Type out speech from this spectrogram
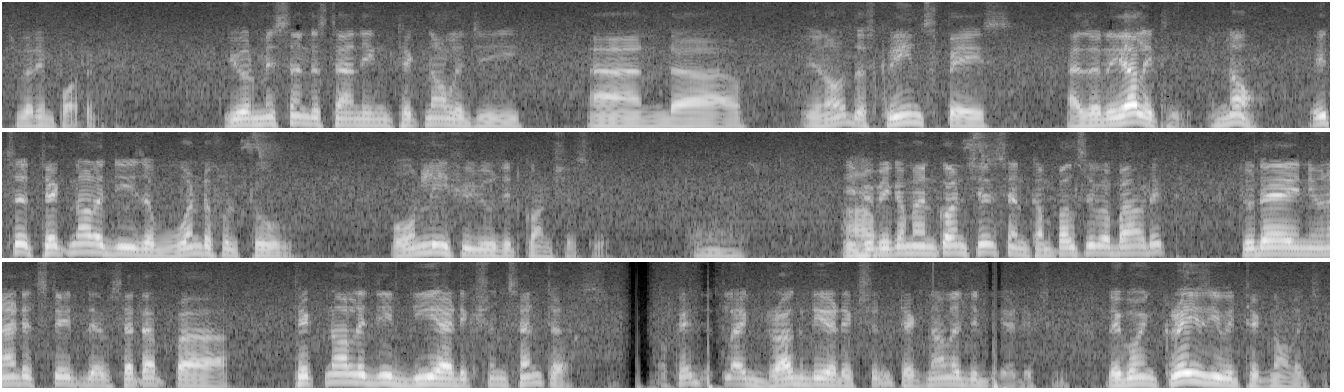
it's very important. You're misunderstanding technology and, uh, you know, the screen space as a reality. No, it's a… technology is a wonderful tool, only if you use it consciously. If you Um, become unconscious and compulsive about it, today in United States they've set up uh, technology de-addiction centers, okay? Just like drug de-addiction, technology de-addiction. They're going crazy with technology.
